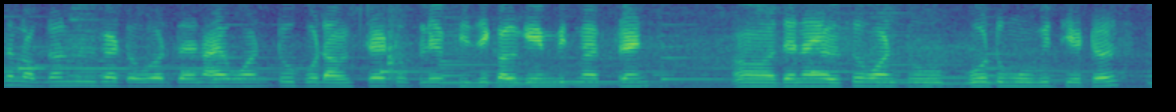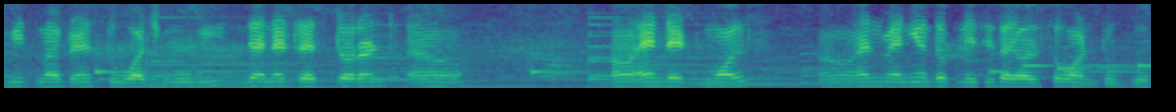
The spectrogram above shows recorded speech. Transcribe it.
The lockdown will get over then i want to go downstairs to play physical game with my friends. Uh, then i also want to go to movie theaters with my friends to watch movie then at restaurant uh, uh, and at malls uh, and many other places i also want to go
